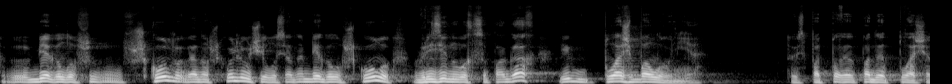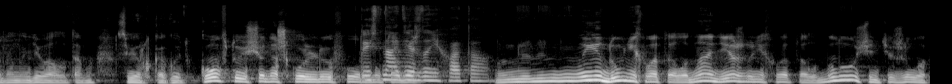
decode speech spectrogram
бегала в школу, она в школе училась, она бегала в школу в резиновых сапогах и плащ балонья. То есть под, под этот плащ она надевала там сверху какую-то кофту еще на школьную форму. То есть на там. одежду не хватало? Ну, на еду не хватало, на одежду не хватало. Было очень тяжело.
